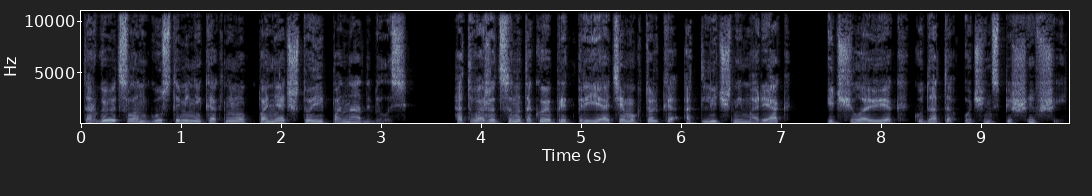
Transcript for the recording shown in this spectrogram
Торговец лангустами никак не мог понять, что ей понадобилось. Отважиться на такое предприятие мог только отличный моряк и человек, куда-то очень спешивший.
